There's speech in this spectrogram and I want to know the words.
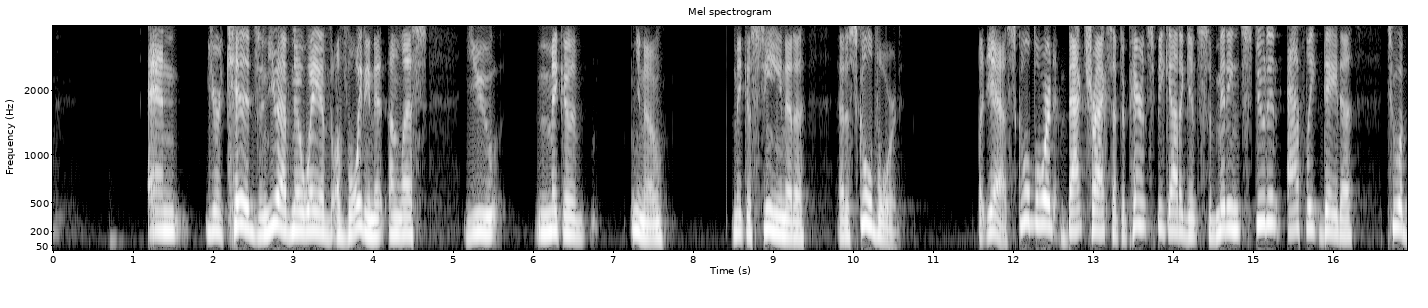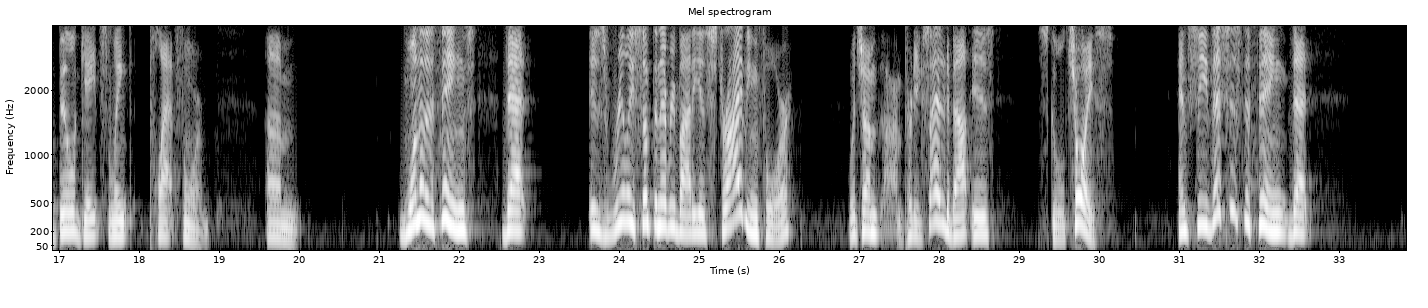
and your kids, and you have no way of avoiding it unless you make a you know make a scene at a at a school board. But yeah, school board backtracks after parents speak out against submitting student athlete data to a Bill Gates linked platform. Um, one of the things that is really something everybody is striving for, which I'm I'm pretty excited about, is school choice. And see, this is the thing that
